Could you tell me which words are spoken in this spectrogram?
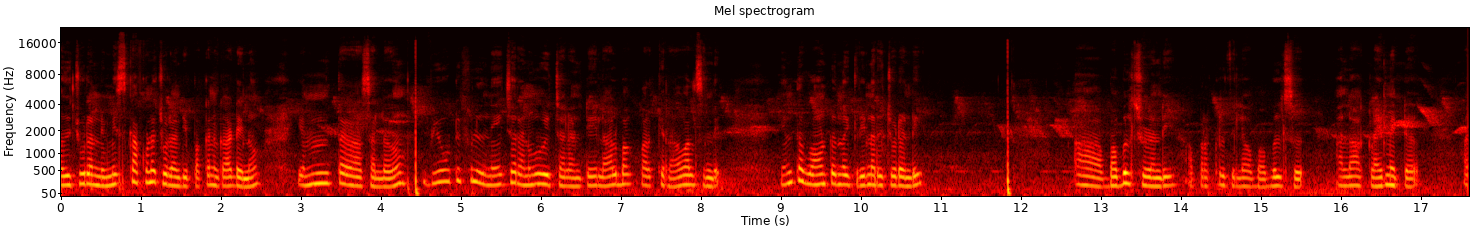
అది చూడండి. మిస్ కాకుండా చూడండి పక్కన గార్డెన్. ఎంత అసలు బ్యూటిఫుల్ నేచర్ అనుభవించాలంటే లాల్బాగ్ పార్క్కి రావాల్సిందే. ఎంత బాగుంటుందో గ్రీనరీ చూడండి. ఆ బబుల్స్ చూడండి ఆ ప్రకృతిలో బబుల్స్ అలా క్లైమేట్ ఆ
